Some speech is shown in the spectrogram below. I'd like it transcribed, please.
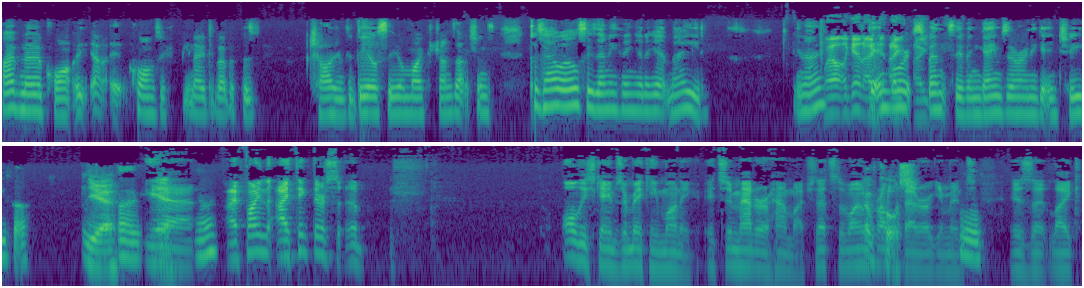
I have no qual- uh, qualms if you know developers charging for DLC or microtransactions. Because how else is anything going to get made? You know, Well, again, it's I, getting more I, I, expensive, and games are only getting cheaper. Yeah. So, yeah, Yeah. I find I think there's a, all these games are making money. It's a matter of how much. That's the one Of problem course. with that argument is that like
